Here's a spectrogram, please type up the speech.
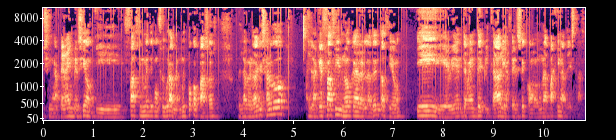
sin apenas inversión y fácilmente configurable muy pocos pasos, pues la verdad que es algo en la que es fácil no caer en la tentación y evidentemente picar y hacerse con una página de estas.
